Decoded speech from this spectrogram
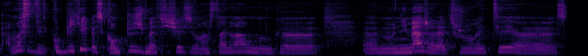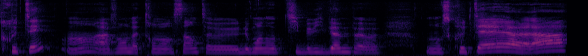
bah, Moi, c'était compliqué parce qu'en plus, je m'affichais sur Instagram, donc euh, mon image, elle a toujours été euh, scrutée. Hein, avant d'être enceinte, euh, le moindre petit baby bump, on scrutait. Là,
